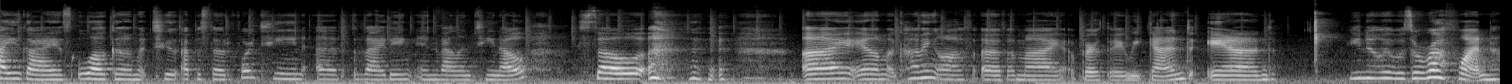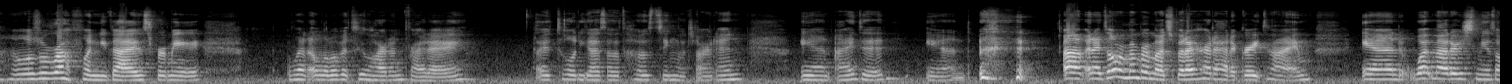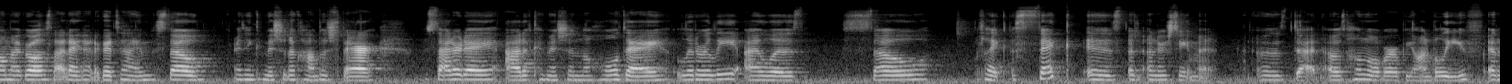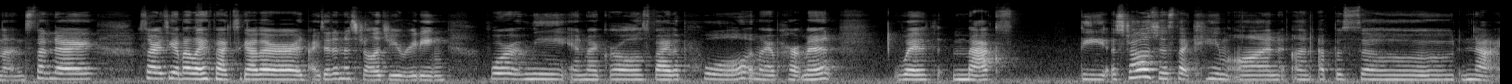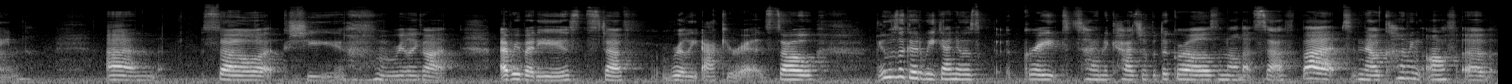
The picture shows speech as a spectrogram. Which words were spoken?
Hi, you guys. Welcome to episode 14 of Vibing in Valentino. So, I am coming off of my birthday weekend, and you know, it was a rough one. It was a rough one, you guys, for me. Went a little bit too hard on Friday. I told you guys I was hosting with Jordan, and I did. And um, and I don't remember much, but I heard I had a great time. And what matters to me is all my girls that night had a good time. So I think mission accomplished there. Saturday, out of commission the whole day. Literally, I was so like sick is an understatement. I was dead. I was hungover beyond belief. And then Sunday, started to get my life back together. I did an astrology reading for me and my girls by the pool in my apartment with Max the astrologist that came on on episode nine. Um, so she really got everybody's stuff really accurate. So it was a good weekend. It was a great time to catch up with the girls and all that stuff. But now coming off of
